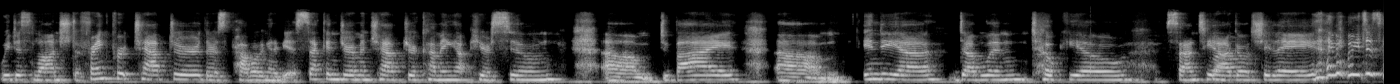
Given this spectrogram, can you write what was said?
We just launched a Frankfurt chapter. There's probably going to be a second German chapter coming up here soon. Um, Dubai, um, India, Dublin, Tokyo, Santiago, wow. Chile. I mean, we just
